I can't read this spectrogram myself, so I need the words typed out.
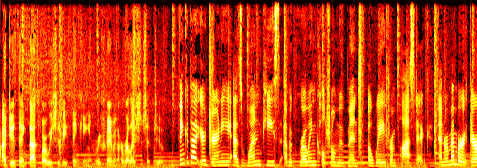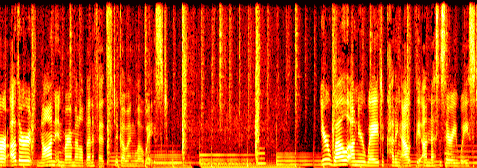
I do think that's where we should be thinking and reframing our relationship to. Think about your journey as one piece of a growing cultural movement away from plastic. And remember, there are other non environmental benefits to going low waste. You're well on your way to cutting out the unnecessary waste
